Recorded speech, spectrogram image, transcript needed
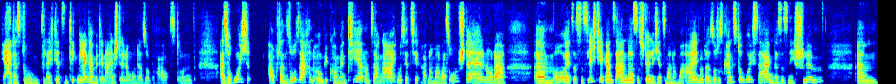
ja, dass du vielleicht jetzt einen Ticken länger mit den Einstellungen oder so brauchst. Und also ruhig auch dann so Sachen irgendwie kommentieren und sagen, ah, ich muss jetzt hier gerade noch mal was umstellen oder ähm, oh, jetzt ist das Licht hier ganz anders, das stelle ich jetzt mal noch mal ein oder so. Das kannst du ruhig sagen, das ist nicht schlimm. Ähm,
